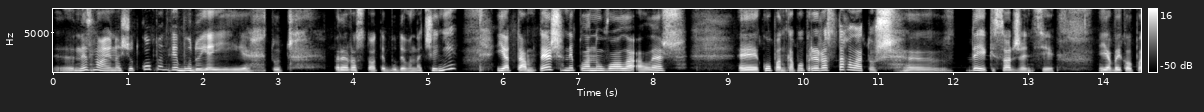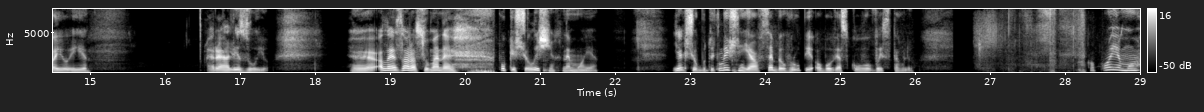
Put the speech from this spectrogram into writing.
Е, Не знаю насчет копанки, буду я її тут переростати, буде вона чи ні. Я там теж не планувала, але ж е, копанка поприростала, тож е, деякі саджанці я викопаю і реалізую. Е, Але зараз у мене поки що лишніх немає. Якщо будуть лишні, я в себе в групі обов'язково виставлю. Копаємо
